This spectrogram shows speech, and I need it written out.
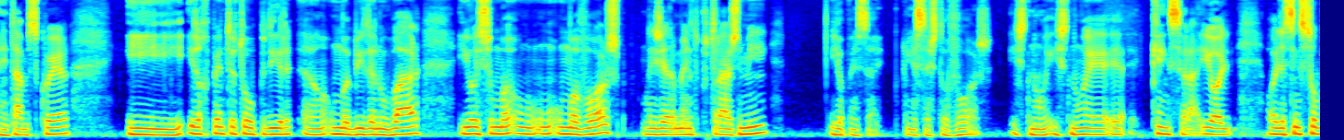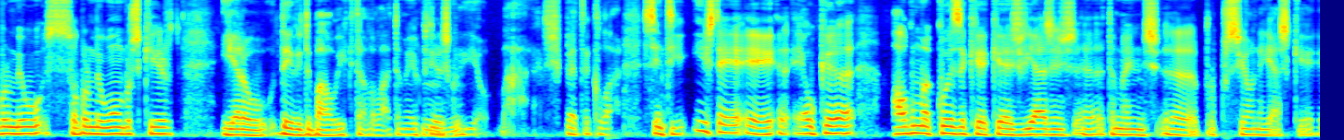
em Times Square e, e, de repente eu estou a pedir uh, uma bebida no bar e ouço uma, um, uma voz ligeiramente por trás de mim e eu pensei, conheço esta voz, isto não, isto não é, é quem será? E olho, olho assim sobre o, meu, sobre o meu ombro esquerdo e era o David Bowie que estava lá também a pedir uhum. e eu, bah, espetacular. Senti, isto é, é, é o que alguma coisa que, que as viagens uh, também nos uh, proporcionam e acho que, é,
